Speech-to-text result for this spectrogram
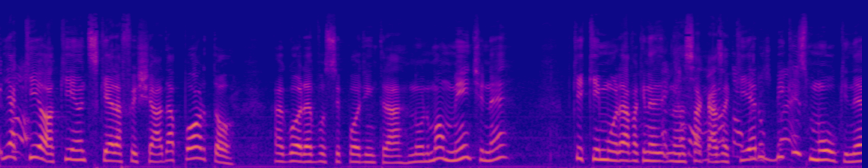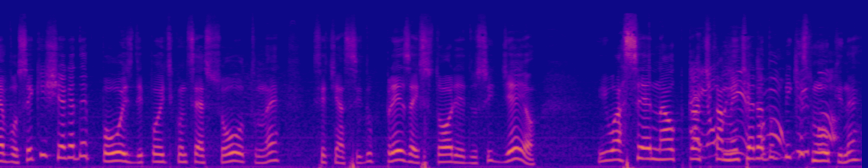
E aqui, ó, aqui antes que era fechada a porta, ó. Agora você pode entrar normalmente, né? Porque quem morava aqui na, nessa casa aqui era o Big Smoke, né? Você que chega depois, depois de quando você é solto, né? Você tinha sido preso, a história do CJ, ó. E o arsenal que praticamente era do Big Smoke, né?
